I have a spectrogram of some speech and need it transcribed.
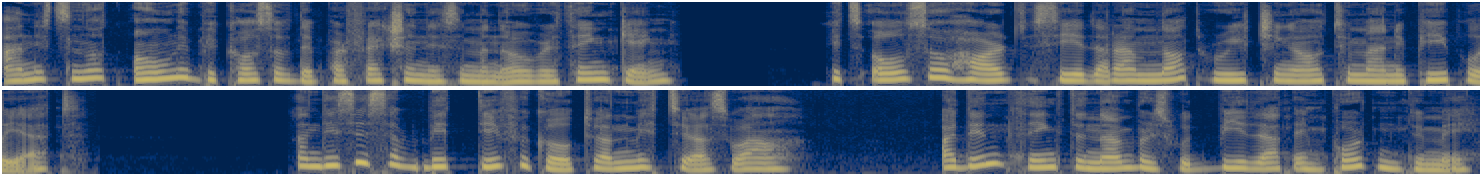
And it's not only because of the perfectionism and overthinking, it's also hard to see that I'm not reaching out to many people yet. And this is a bit difficult to admit to as well. I didn't think the numbers would be that important to me,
